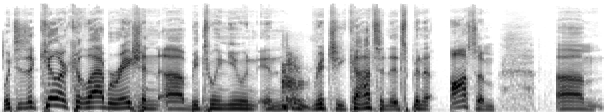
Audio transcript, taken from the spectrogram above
which is a killer collaboration uh, between you and, and Richie Kotzen. It's been awesome. Um,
